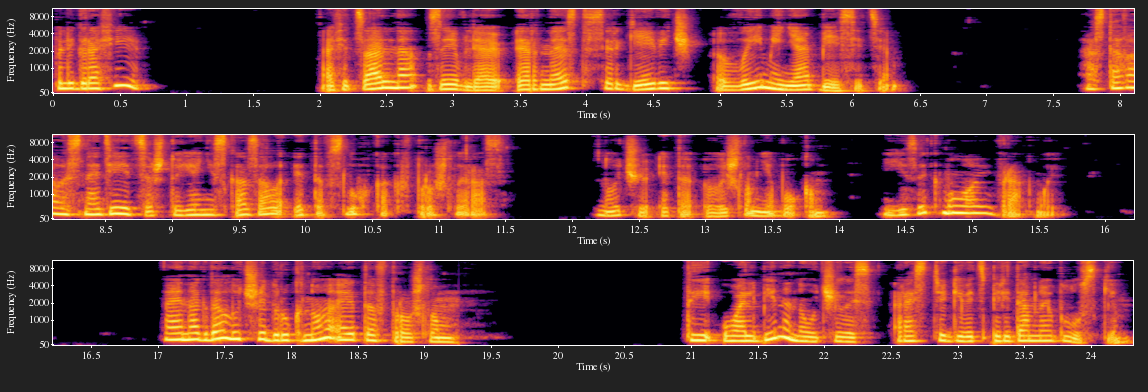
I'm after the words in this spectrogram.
полиграфии? Официально заявляю, Эрнест Сергеевич, вы меня бесите. Оставалось надеяться, что я не сказала это вслух, как в прошлый раз. Ночью это вышло мне боком. Язык мой, враг мой. А иногда лучший друг, но это в прошлом. Ты у Альбины научилась расстегивать передо мной блузки?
